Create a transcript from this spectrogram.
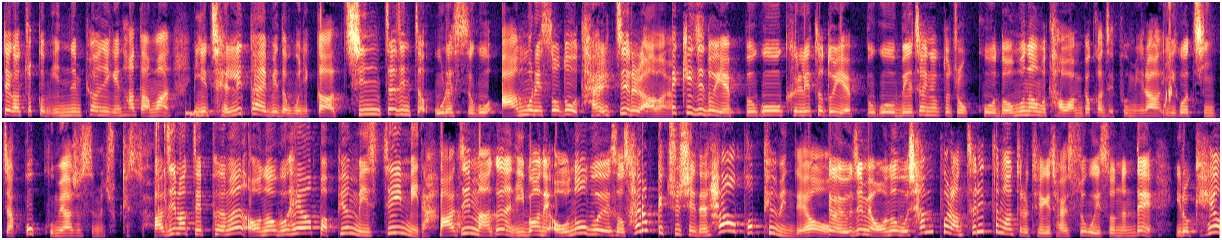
대가 조금 있는 편이긴 하다만 이게 젤리 타입이다 보니까 진짜 진짜 오래 쓰고 아무리 써도 닳지를 않아요. 패키지도 예쁘고 글리터도 예쁘고 밀착력도 좋고 너무너무 다 완벽한 제품이라 이거 진짜 꼭 구매하셨으면 좋겠어요. 마지막 제품은 언어브 헤어 퍼퓸 미스트입니다. 마지막은 이번에 언어브에서 새롭게 출시된 헤어 퍼퓸인데요. 제가 요즘에 언어브 샴푸랑 트리트먼트를 되게 잘 쓰고 있었는데 이렇게 헤어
